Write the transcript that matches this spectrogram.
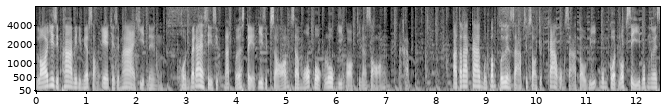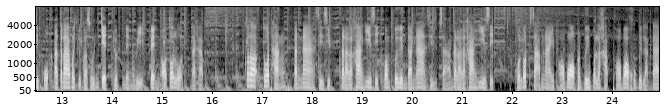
125มิลลิเมตร 2A 75ขีด1ขนไปได้ 40 นัด First Stage 22 สโมก6ลูกยิงออกทีละ 2 นะครับ อัตราการหมุนป้อมปืน 32.9 องศาต่อวิ มุมกดลบ 4 มุมเงย 16 อัตราบรรจุกระสุน 7.1 วิ เป็นออโต้โหลดนะครับก็ตัวถังด้านหน้า 40 ด้านหลังด้านข้าง 20 ป้อมปืน ด้านหน้า 43 ด้านหลังด้านข้าง 20พลรถ3นายผอบอพลปืนพลขับผอบอคุมปืนหลักได้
